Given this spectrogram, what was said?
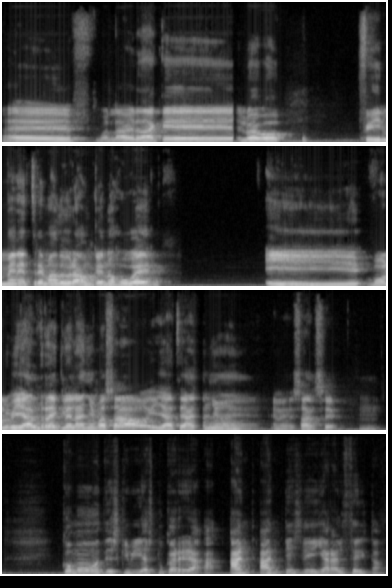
Eh, pues la verdad que luego firmé en Extremadura, aunque no jugué, y volví al Recle el año pasado y ya este año en, el Sanse. Mm. ¿Cómo describirías tu carrera antes de llegar al Celta?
